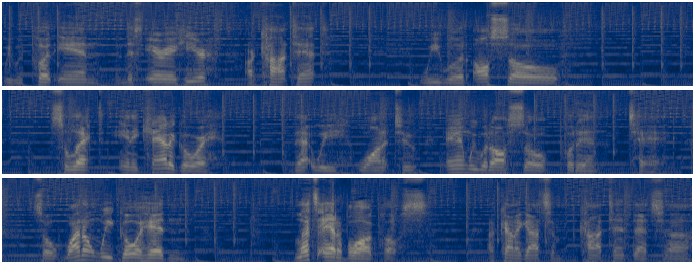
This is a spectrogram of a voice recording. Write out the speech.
We would put in, in this area here, our content. We would also select any category that we want it to. And we would also put in tag. So why don't we go ahead and let's add a blog post. I've kind of got some content that's uh,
